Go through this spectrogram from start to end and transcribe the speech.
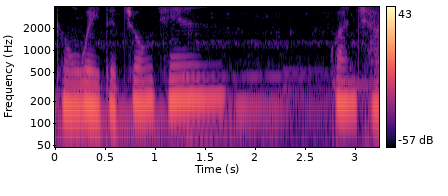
跟胃的中间，观察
